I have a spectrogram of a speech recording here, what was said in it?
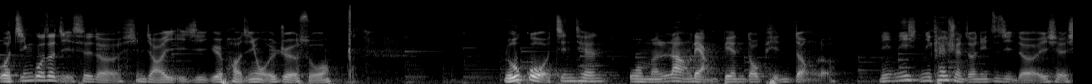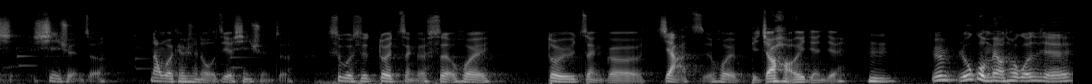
我经过这几次的性交易以及约炮经验，我就觉得说，如果今天我们让两边都平等了，你你你可以选择你自己的一些性性选择，那我也可以选择我自己的性选择，是不是对整个社会，对于整个价值会比较好一点点？嗯，因为如果没有透过这些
